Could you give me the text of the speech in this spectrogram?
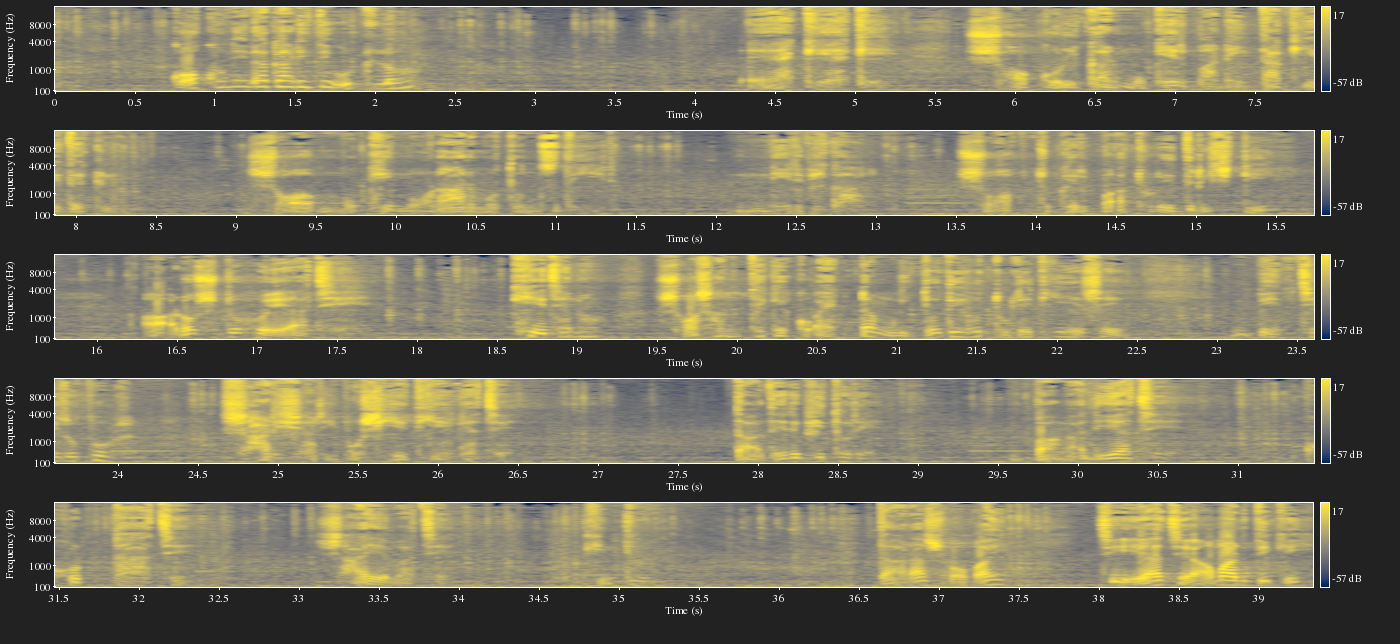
কখন এরা গাড়িতে উঠল? একে একে সকলকার মুখের পানেই তাকিয়ে দেখল। সব মুখে মরার মতন স্থির, নির্বিকার, সব চোখের পাথুরে দৃষ্টি আড়ষ্ট হয়ে আছে। কে যেন শ্মশান থেকে কয়েকটা মৃতদেহ তুলে নিয়ে এসে বেঞ্চের উপর সারি সারি বসিয়ে দিয়ে গেছে। তাদের ভিতরে বাঙালি আছে, খোট্টা আছে, সাহেব আছে। কিন্তু তারা সবাই চেয়ে আছে আমার দিকেই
